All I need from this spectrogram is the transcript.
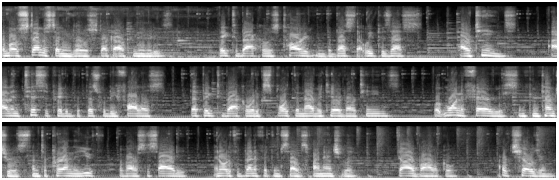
The most devastating blows struck our communities. Big tobacco is targeting the best that we possess, our teens. I have anticipated that this would befall us, that big tobacco would exploit the naivete of our teens. What more nefarious and contemptuous than to prey on the youth of our society in order to benefit themselves financially? Diabolical. Our children,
